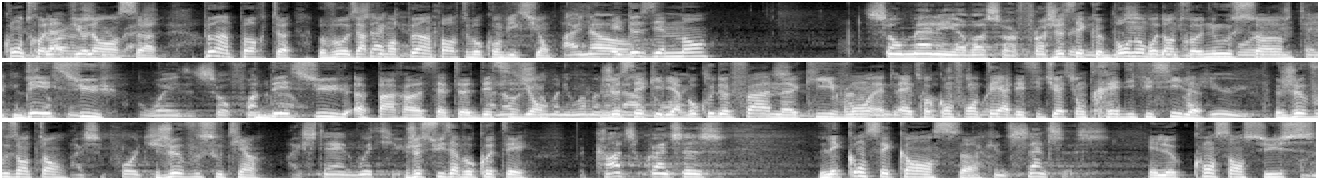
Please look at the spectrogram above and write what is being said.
contre la violence, peu importe vos arguments, peu importe vos convictions. Et deuxièmement, Je sais que bon nombre d'entre nous sont déçus déçus par euh, cette décision. Je sais qu'il y a beaucoup de femmes qui vont être confrontées à des situations très difficiles. Je vous entends. Je vous soutiens. Je suis à vos côtés. Les conséquences et le consensus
